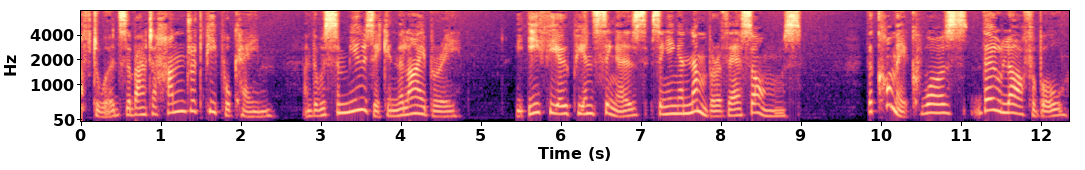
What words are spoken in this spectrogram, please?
Afterwards, about a hundred people came, and there was some music in the library. The Ethiopian singers singing a number of their songs. The comic was, though laughable,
